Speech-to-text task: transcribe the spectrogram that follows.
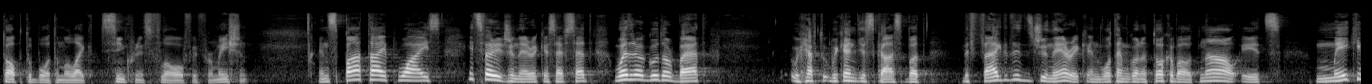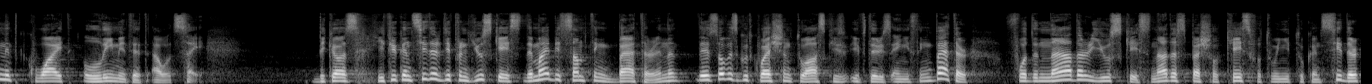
top to bottom or like synchronous flow of information. And SPA type wise, it's very generic, as I've said. Whether good or bad, we have to we can discuss, but the fact that it's generic and what I'm going to talk about now, it's making it quite limited, I would say. Because if you consider different use case, there might be something better. And there's always a good question to ask if there is anything better. For another use case, another special case what we need to consider,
